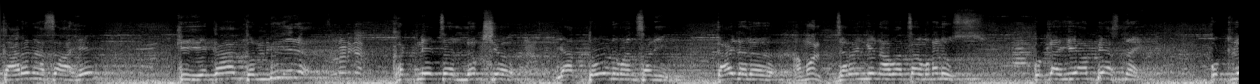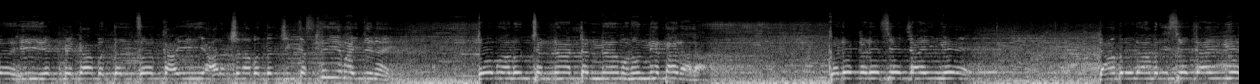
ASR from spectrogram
कारण असं आहे की एका गंभीर घटनेचं लक्ष या दोन माणसांनी. काय झालं? अमोल. जरांगे नावाचा माणूस कुठलाही अभ्यास नाही. कुठलंही एकमेकाबद्दलचं काही आरक्षणाबद्दलची कसलीही माहिती नाही. तो माणूस चन्ना टन्ना म्हणून नेता झाला. कडे कडे से जाएंगे. डांबरी डांबरी से जाएंगे.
